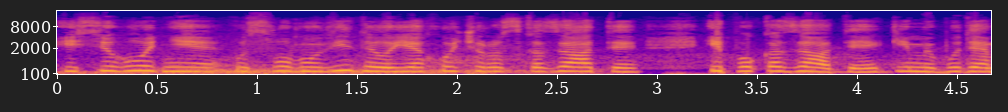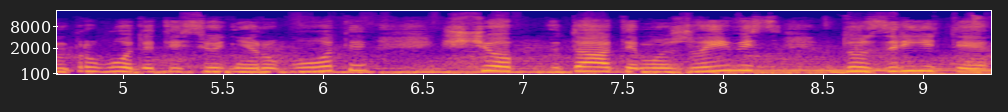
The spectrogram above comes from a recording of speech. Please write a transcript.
І сьогодні у своєму відео я хочу розказати і показати, які ми будемо проводити сьогодні роботи, щоб дати можливість дозріти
